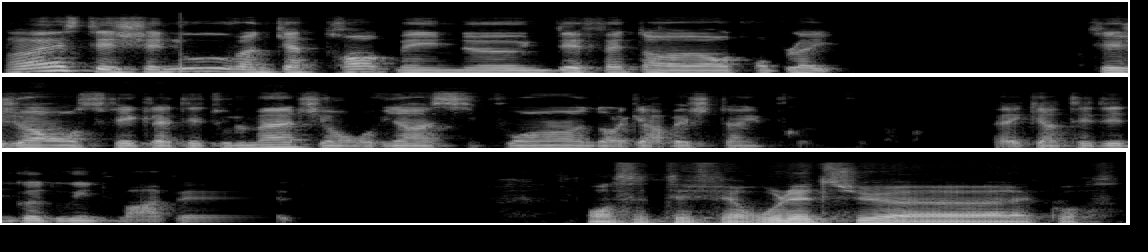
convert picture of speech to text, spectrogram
Ouais, c'était chez nous, 24-30, mais une, une défaite en, en trompe-l'œil. C'est genre, on se fait éclater tout le match et on revient à 6 points dans le garbage time. Quoi, avec un TD de Godwin, je me rappelle. On s'était fait rouler dessus euh, à la course.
